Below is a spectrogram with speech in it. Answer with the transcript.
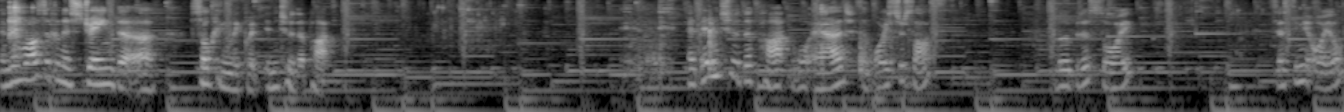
And then we're also going to strain the uh, soaking liquid into the pot. And into the pot we'll add some oyster sauce, a little bit of soy, sesame oil,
